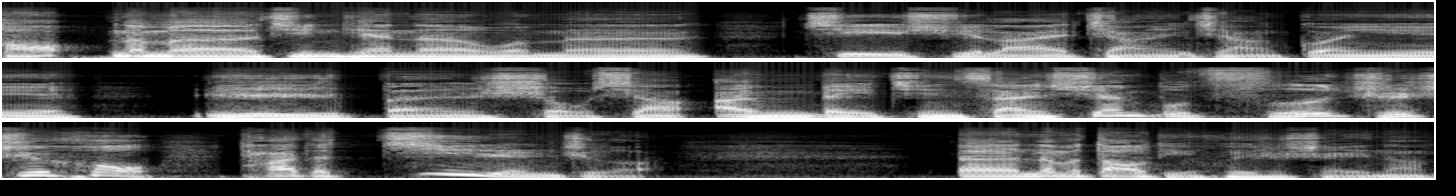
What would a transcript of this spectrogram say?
好，那么今天呢，我们继续来讲一讲关于日本首相安倍晋三宣布辞职之后，他的继任者，呃，那么到底会是谁呢？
